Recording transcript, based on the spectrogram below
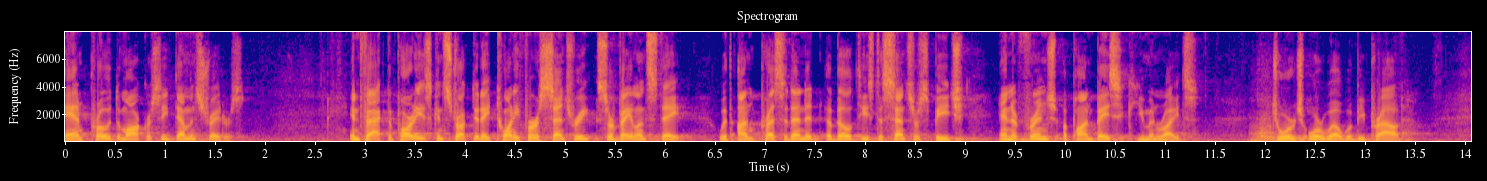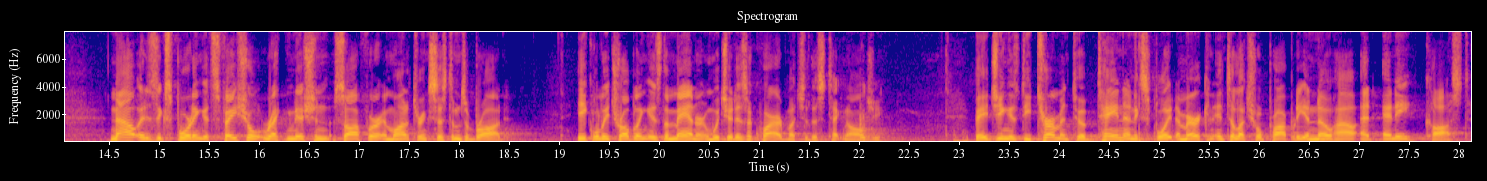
and pro democracy demonstrators. In fact, the party has constructed a 21st century surveillance state with unprecedented abilities to censor speech and infringe upon basic human rights. George Orwell would be proud. Now it is exporting its facial recognition software and monitoring systems abroad. Equally troubling is the manner in which it has acquired much of this technology. Beijing is determined to obtain and exploit American intellectual property and know how at any cost.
